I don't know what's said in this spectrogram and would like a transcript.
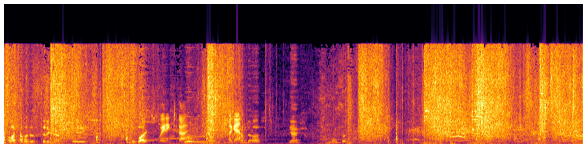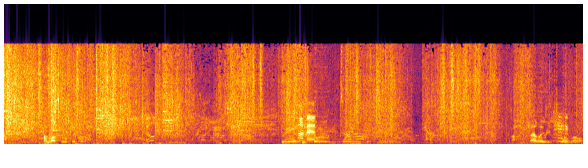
I like how they're just sitting there waiting. It's like, Waiting to die. well, you know what, you can Again? come to us. Yeah. I. I love dual Dual My bad. Oh, that lady's slow mo.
